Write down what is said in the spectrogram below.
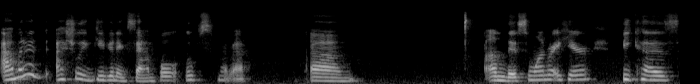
I'm going to actually give you an example. Oops, my bad. Um, on this one right here, because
